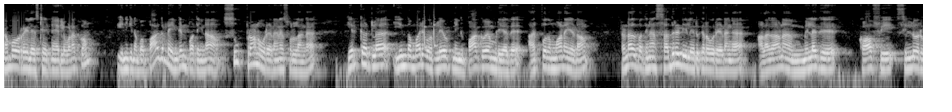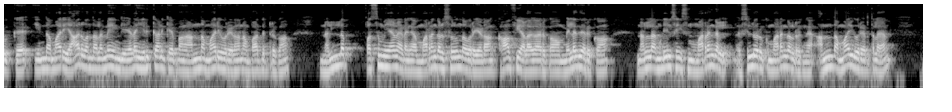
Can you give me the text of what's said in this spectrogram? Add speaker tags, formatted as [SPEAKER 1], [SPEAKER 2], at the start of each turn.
[SPEAKER 1] நம்ம ஒரு real estate நேரில் வணக்கம். இன்றைக்கி நம்ம பார்க்குற எங்கேன்னு பார்த்தீங்கன்னா சூப்பரான ஒரு இடம்னே சொல்லாங்க ஏற்காட்டில் இந்த மாதிரி ஒரு லேஅவுட் நீங்கள் பார்க்கவே முடியாது. அற்புதமான இடம். ரெண்டாவது பார்த்தீங்கன்னா சதுரடியில் இருக்கிற ஒரு இடங்க. அழகான மிளகு காஃபி சில்வருக்கு இந்த மாதிரி யார் வந்தாலுமே இங்கே இடம் இருக்கான்னு கேட்பாங்க. அந்த மாதிரி ஒரு இடம் நான் பார்த்துட்ருக்கோம். நல்ல பசுமையான இடங்க. மரங்கள் சூழ்ந்த ஒரு இடம். காஃபி அழகாக இருக்கும். மிளகு இருக்கும். நல்ல மிடில் சைஸ் மரங்கள் சில்வருக்கு மரங்கள் இருக்குங்க. அந்த மாதிரி ஒரு இடத்துல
